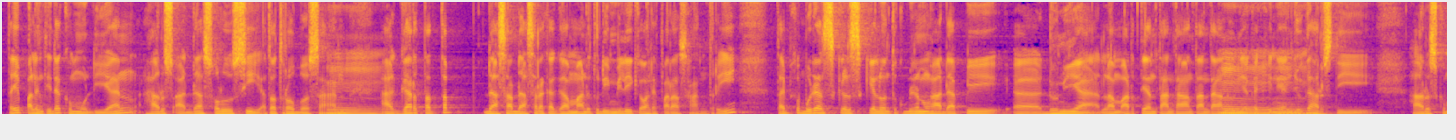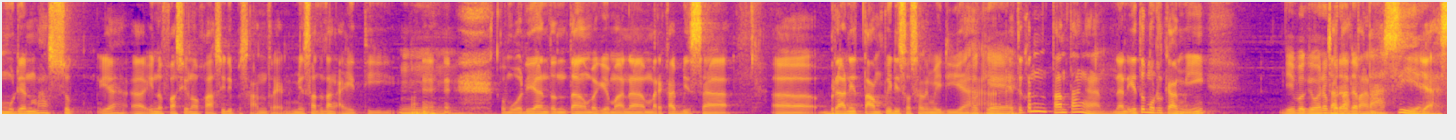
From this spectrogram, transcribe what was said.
tapi paling tidak kemudian harus ada solusi atau terobosan hmm. agar tetap dasar-dasar keagamaan itu dimiliki oleh para santri, tapi kemudian skill-skill untuk kemudian menghadapi uh, dunia dalam artian tantangan-tantangan hmm. dunia kekinian juga harus di harus kemudian masuk ya inovasi inovasi-inovasi di pesantren, misal tentang IT, hmm. kemudian tentang bagaimana mereka bisa uh, berani tampil di sosial media, okay. itu kan tantangan dan itu menurut kami jadi bagaimana catatan. beradaptasi ya? Yes,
